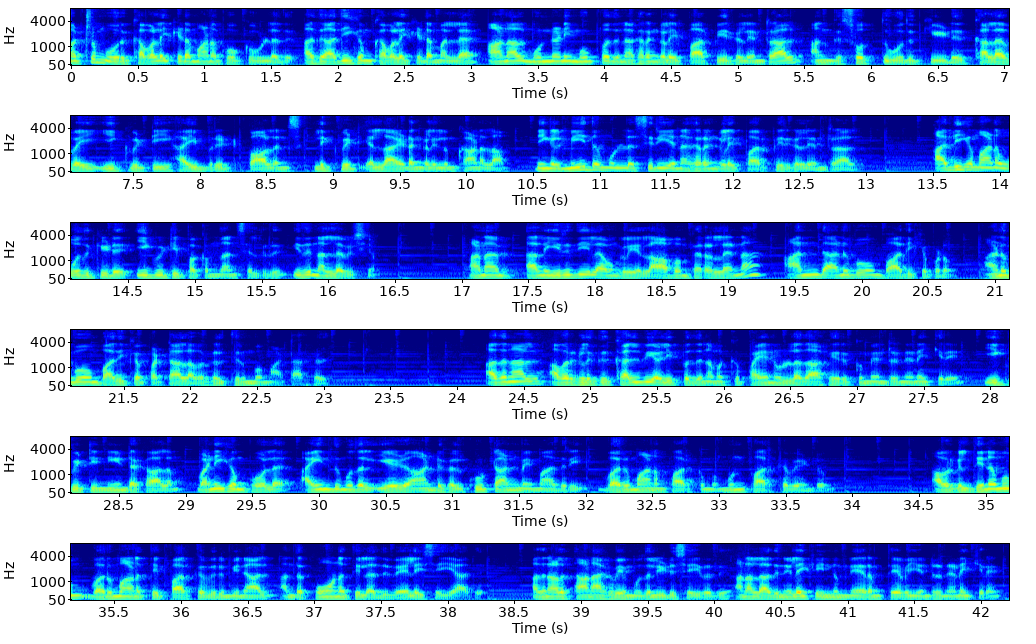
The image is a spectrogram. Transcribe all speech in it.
மற்றும் ஒரு கவலைக்கிடமான போக்கு உள்ளது. அது அதிகம் கவலைக்கிடம் அல்ல ஆனால் முன்னணி முப்பது நகரங்களை பார்ப்பீர்கள் என்றால் அங்கு சொத்து ஒதுக்கீடு கலவை ஈக்விட்டி ஹைபிரிட் பாலன்ஸ் லிக்விட் எல்லா இடங்களிலும் காணலாம். நீங்கள் மீதமுள்ள சிறிய நகரங்களை பார்ப்பீர்கள் என்றால் அதிகமான ஒதுக்கீடு ஈக்விட்டி பக்கம் தான் செல்லுது. இது நல்ல விஷயம். ஆனால் அதில் இறுதியில் அவங்களுக்கு லாபம் பெறலைன்னா அந்த அனுபவம் பாதிக்கப்படும். அனுபவம் பாதிக்கப்பட்டால் அவர்கள் திரும்ப மாட்டார்கள். அதனால் அவர்களுக்கு கல்வி அளிப்பது நமக்கு பயனுள்ளதாக இருக்கும் என்று நினைக்கிறேன். ஈக்விட்டி நீண்ட காலம். வணிகம் போல ஐந்து முதல் ஏழு ஆண்டுகள் கூட்டாண்மை மாதிரி வருமானம் பார்க்கும் முன் பார்க்க வேண்டும். அவர்கள் தினமும் வருமானத்தை பார்க்க விரும்பினால் அந்த கோணத்தில் அது வேலை செய்யாது. அதனால் தானாகவே முதலீடு செய்வது. ஆனால் அது நிலைக்கு இன்னும் நேரம் தேவை என்று நினைக்கிறேன்.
